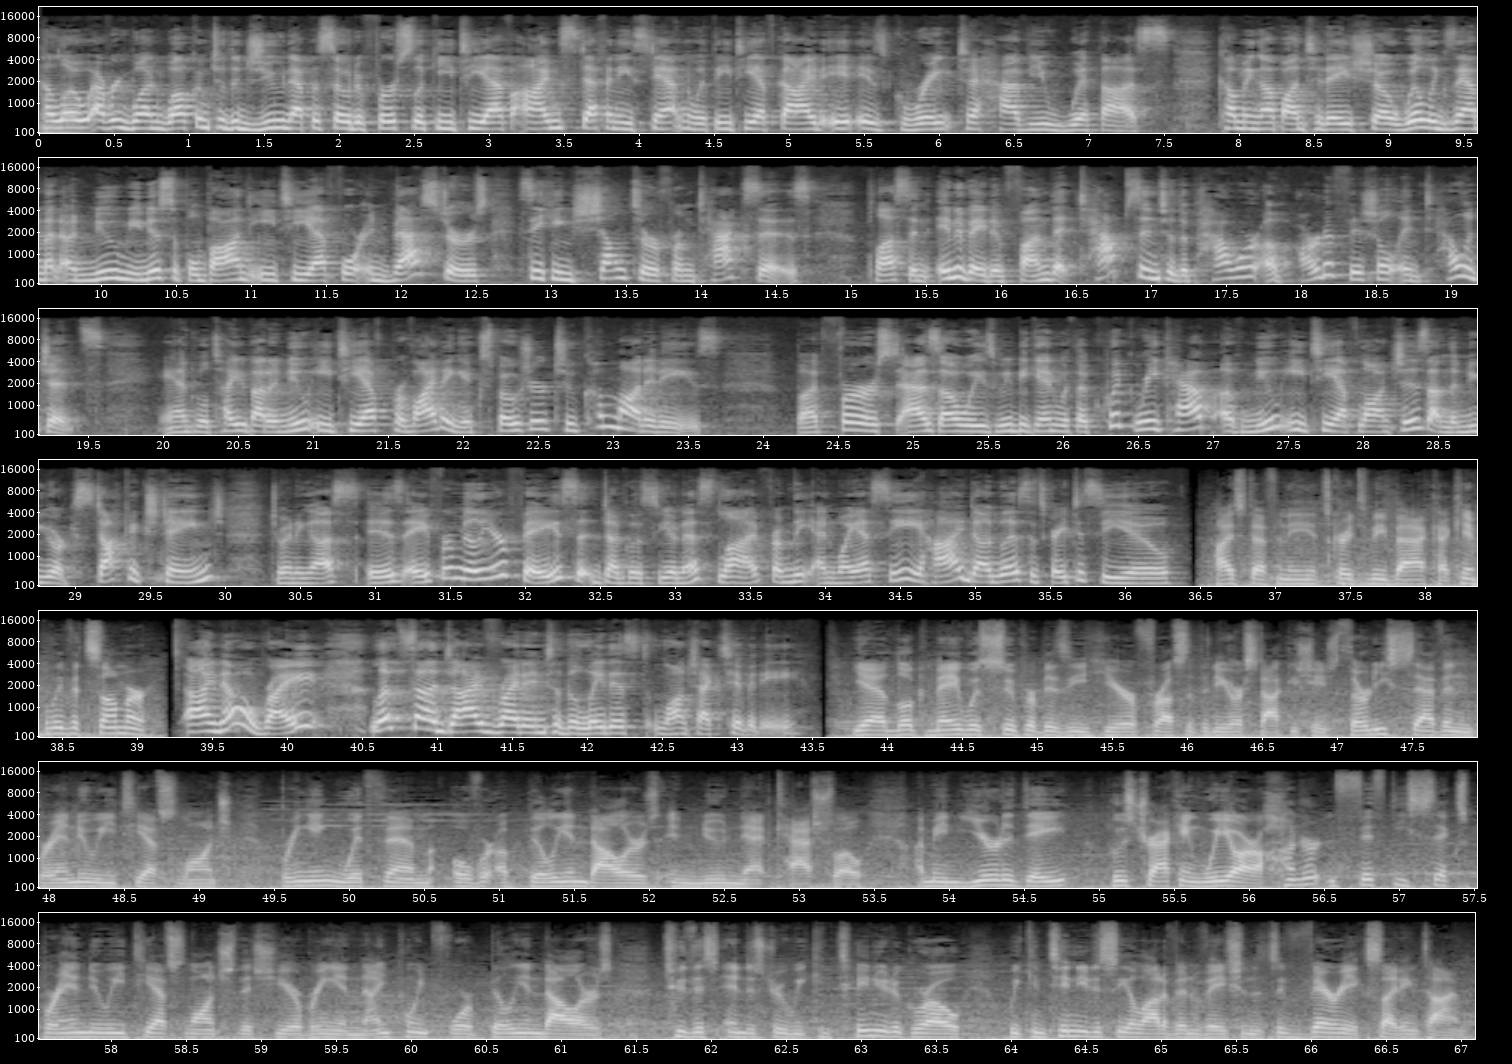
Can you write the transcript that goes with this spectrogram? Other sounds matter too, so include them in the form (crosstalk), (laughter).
Hello, everyone. Welcome to the June episode of First Look ETF. I'm Stephanie Stanton with ETF Guide. It is great to have you with us. Coming up on today's show, we'll examine a new municipal bond ETF for investors seeking shelter from taxes, plus an innovative fund that taps into the power of artificial intelligence. And we'll tell you about a new ETF providing exposure to commodities. But first, as always, we begin with a quick recap of new ETF launches on the New York Stock Exchange. Joining us is a familiar face, Douglas Yones, live from the NYSE. Hi, Douglas. It's great to see you. Hi, Stephanie. It's great to be back. I can't believe it's summer. I know, right? Let's uh, dive right into the latest launch activity. Yeah, look, May was super busy here for us at the New York Stock Exchange. 37 brand new ETFs launched, bringing with them over a billion dollars in new net cash flow. I mean, year to date, who's tracking? We are 156 brand new ETFs launched this year, bringing in $9.4 billion to this industry. We continue to grow. We continue to see a lot of innovation. It's a very exciting time.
